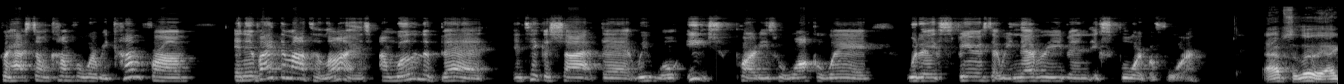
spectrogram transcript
perhaps don't come from where we come from and invite them out to lunch, I'm willing to bet and take a shot that we will, each parties will walk away with an experience that we never even explored before. Absolutely, I,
